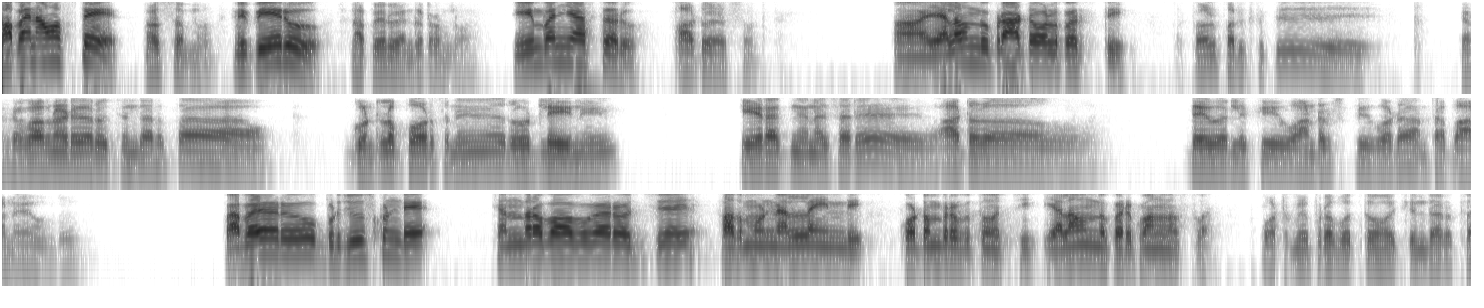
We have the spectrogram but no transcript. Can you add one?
బాబాయ్ నమస్తే. మీ పేరు? నా పేరు వెంకటరమణ. ఏం పని చేస్తారు? ఆటో వేస్తాం. ఎలా ఉంది ఇప్పుడు ఆటో వాళ్ళ పరిస్థితి? వాళ్ళ పరిస్థితి చంద్రబాబు నాయుడు గారు వచ్చిన తర్వాత గుంటలు పోడుతున్నాయి రోడ్లు వేయని. ఏ రకంగా సరే ఆటోలో డ్రైవర్లకి ఓనర్స్కి కూడా అంతా బాగానే ఉంది. బాబాయ్ గారు ఇప్పుడు చూసుకుంటే చంద్రబాబు గారు వచ్చి పదమూడు నెలలు అయింది. కుటుంబ ప్రభుత్వం వచ్చి ఎలా ఉంది పరిపాలన అసలు? కూటమి ప్రభుత్వం వచ్చిన తర్వాత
